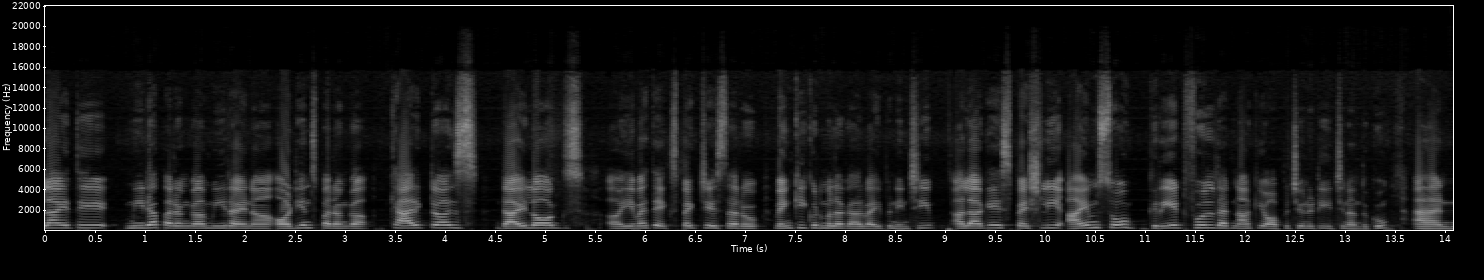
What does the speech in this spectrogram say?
ఎలా అయితే మీడియా పరంగా మీరైనా ఆడియన్స్ పరంగా క్యారెక్టర్స్ డైలాగ్స్ ఏమైతే ఎక్స్పెక్ట్ చేస్తారో వెంకీ కుడుమల గారి వైపు నుంచి అలాగే especially I'm so grateful that నాకు ఈ ఆపర్చునిటీ ఇచ్చినందుకు. అండ్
